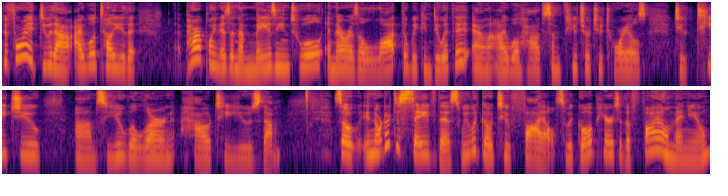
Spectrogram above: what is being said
before I do that, I will tell you that PowerPoint is an amazing tool and there is a lot that we can do with it and I will have some future tutorials to teach you um, so you will learn how to use them. So in order to save this, we would go to File. So we go up here to the File menu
